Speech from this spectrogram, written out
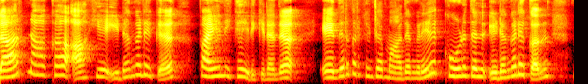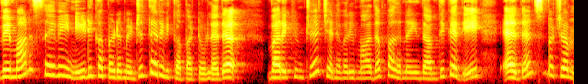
லார்னாகா ஆகிய இடங்களுக்கு பயணிக்க இருக்கிறது. எதிர்வருகின்ற மாதங்களில் கூடுதல் இடங்களுக்கும் விமான சேவை நீடிக்கப்படும் என்று தெரிவிக்கப்பட்டுள்ளது. வருகின்ற ஜனவரி மாதம் பதினைந்தாம் தேதி எதன்ஸ் மற்றும்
